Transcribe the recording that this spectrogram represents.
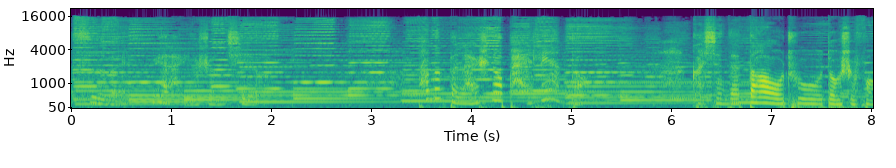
刺猬越来越生气了。他们本来是要排练的，可现在到处都是蜂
